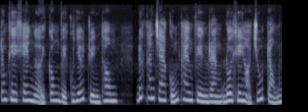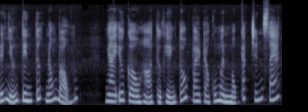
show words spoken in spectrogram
Trong khi khen ngợi công việc của giới truyền thông, Đức Thánh Cha cũng than phiền rằng đôi khi họ chú trọng đến những tin tức nóng bỏng. Ngài yêu cầu họ thực hiện tốt vai trò của mình một cách chính xác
